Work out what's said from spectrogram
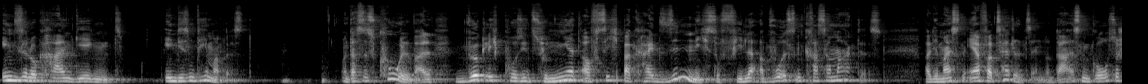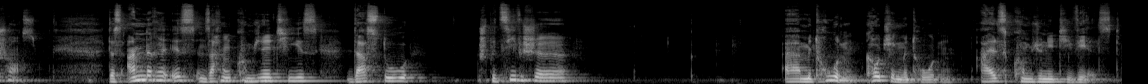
in dieser lokalen Gegend in diesem Thema bist. Und das ist cool, weil wirklich positioniert auf Sichtbarkeit sind nicht so viele, obwohl es ein krasser Markt ist. Weil die meisten eher verzettelt sind und da ist eine große Chance. Das andere ist in Sachen Communities, dass du spezifische äh, Methoden, Coaching-Methoden als Community wählst.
